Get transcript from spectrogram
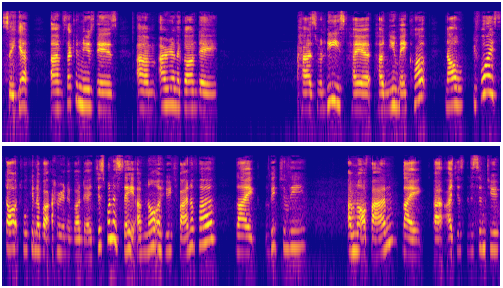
So yeah, um, second news is um, Ariana Grande has released her her new makeup. Now, before I start talking about Ariana Grande, I just want to say I'm not a huge fan of her. Like literally, I'm not a fan. Like uh, I just listen to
